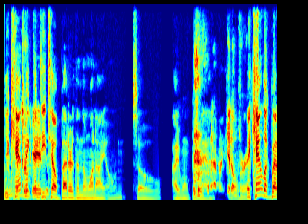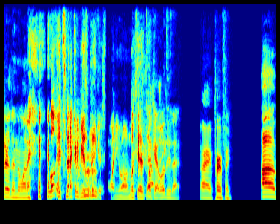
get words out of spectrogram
You can't That's make okay. the detail better than the one I own, so I won't be mad. whatever, get over It it. can't look better than the one I. Well, it's not going to be as big as the one you own. Look at it that okay, way. we'll do that. All right, perfect. Uh,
